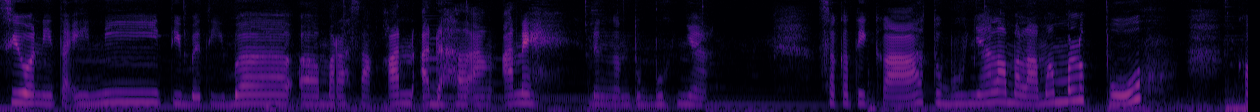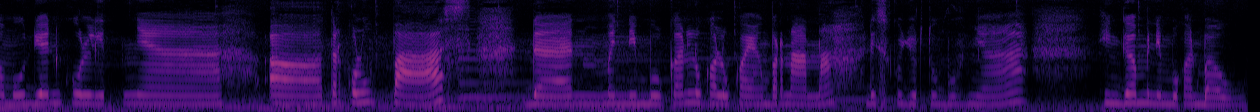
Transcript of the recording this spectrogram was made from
si wanita ini tiba-tiba uh, merasakan ada hal yang aneh dengan tubuhnya seketika tubuhnya lama-lama melepuh kemudian kulitnya uh, terkelupas dan menimbulkan luka-luka yang bernanah di sekujur tubuhnya hingga menimbulkan bau.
